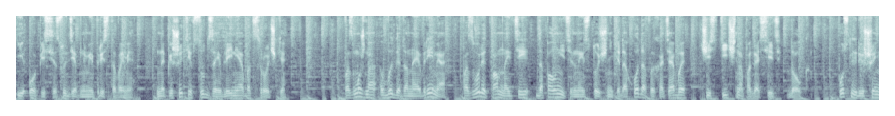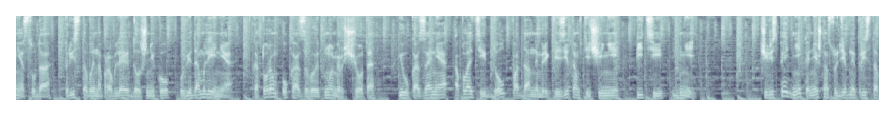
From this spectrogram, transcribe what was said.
и описи судебными приставами, напишите в суд заявление об отсрочке. Возможно, выгоданное время позволит вам найти дополнительные источники доходов и хотя бы частично погасить долг. После решения суда приставы направляют должнику уведомление, в котором указывают номер счета и указание оплатить долг по данным реквизитам в течение пяти дней – Через пять дней, конечно, судебный пристав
